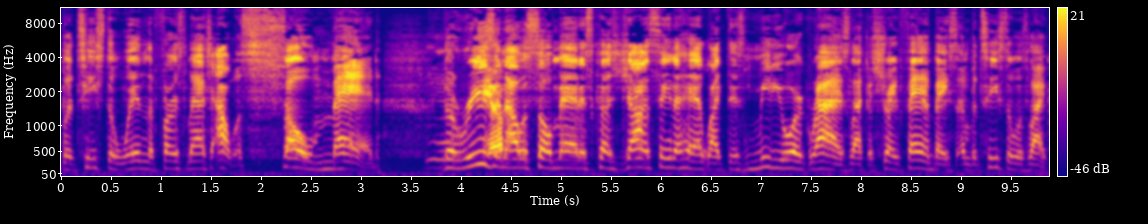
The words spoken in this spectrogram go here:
Batista win the first match. I was so mad. The reason Yep. I was so mad is because John Cena had like this meteoric rise, like a straight fan base, and Batista was like,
